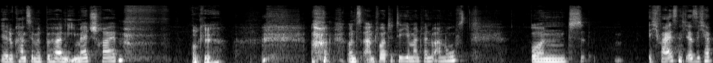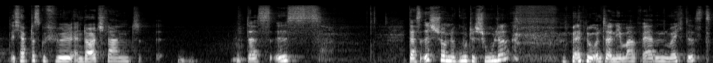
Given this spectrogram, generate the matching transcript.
Ja, du kannst ja mit Behörden E-Mails schreiben. Okay. Und es antwortet dir jemand, wenn du anrufst. Und ich weiß nicht, also ich habe ich hab das Gefühl, in Deutschland, das ist, das ist schon eine gute Schule, wenn du Unternehmer werden möchtest.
